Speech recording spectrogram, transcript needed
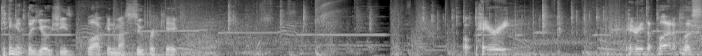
Dang it, the Yoshi's blocking my super kick. Oh, parry. Parry the platypus.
